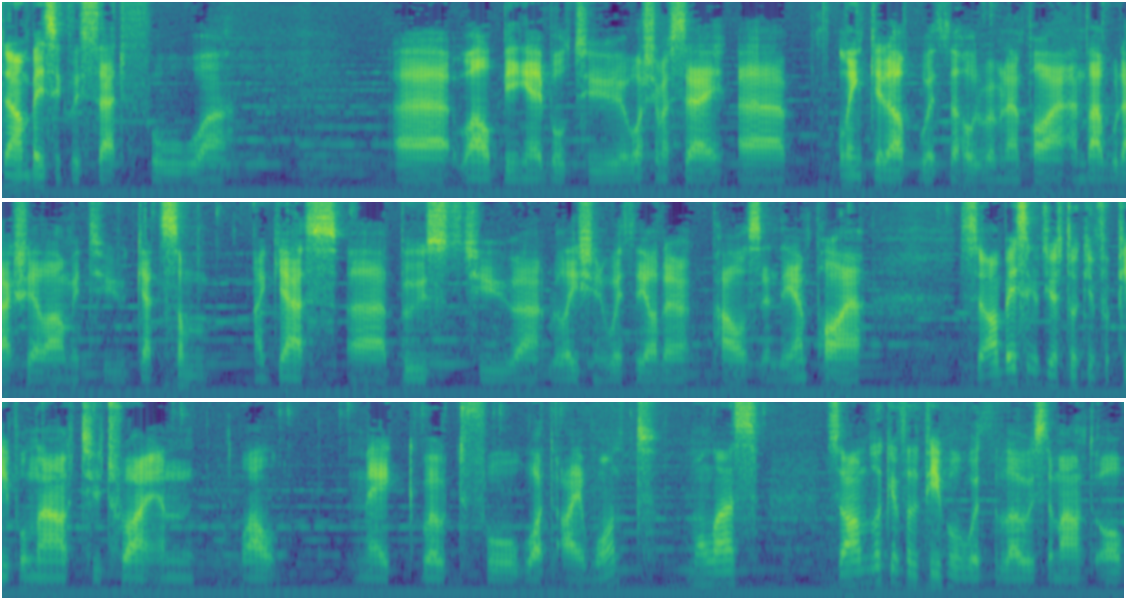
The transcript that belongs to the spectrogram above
then I'm basically set for uh, uh, well being able to what should I say uh, link it up with the Holy Roman Empire, and that would actually allow me to get some I guess uh, boost to uh, relation with the other powers in the empire. So I'm basically just looking for people now to try and well make vote for what I want more or less. So I'm looking for the people with the lowest amount of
